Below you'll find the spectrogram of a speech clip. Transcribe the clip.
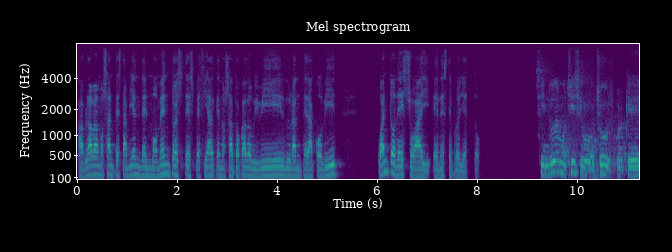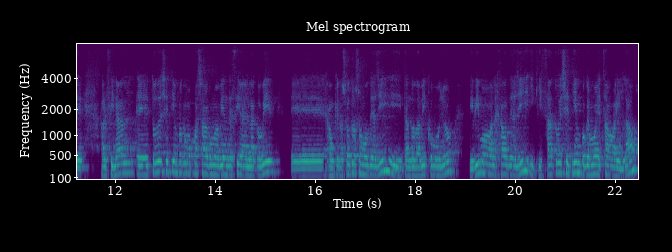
hablábamos antes también del momento este especial que nos ha tocado vivir durante la COVID. ¿Cuánto de eso hay en este proyecto? Sin duda muchísimo, Chus, porque al final eh, todo ese tiempo que hemos pasado, como bien decía, en la COVID, eh, aunque nosotros somos de allí, y tanto David como yo, vivimos alejados de allí y quizá todo ese tiempo que hemos estado aislados,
